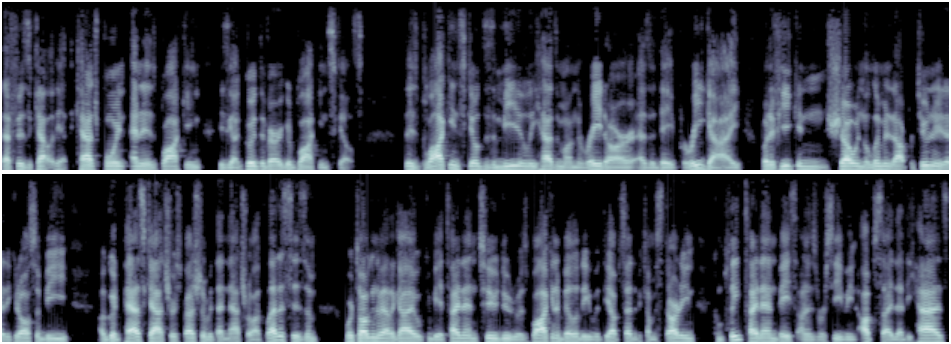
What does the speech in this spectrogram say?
that physicality at the catch point and in his blocking. He's got good to very good blocking skills. his blocking skills immediately has him on the radar as a day Perry guy. But if he can show in the limited opportunity that he could also be a good pass catcher, especially with that natural athleticism, we're talking about a guy who could be a tight end too due to his blocking ability with the upside to become a starting complete tight end based on his receiving upside that he has.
